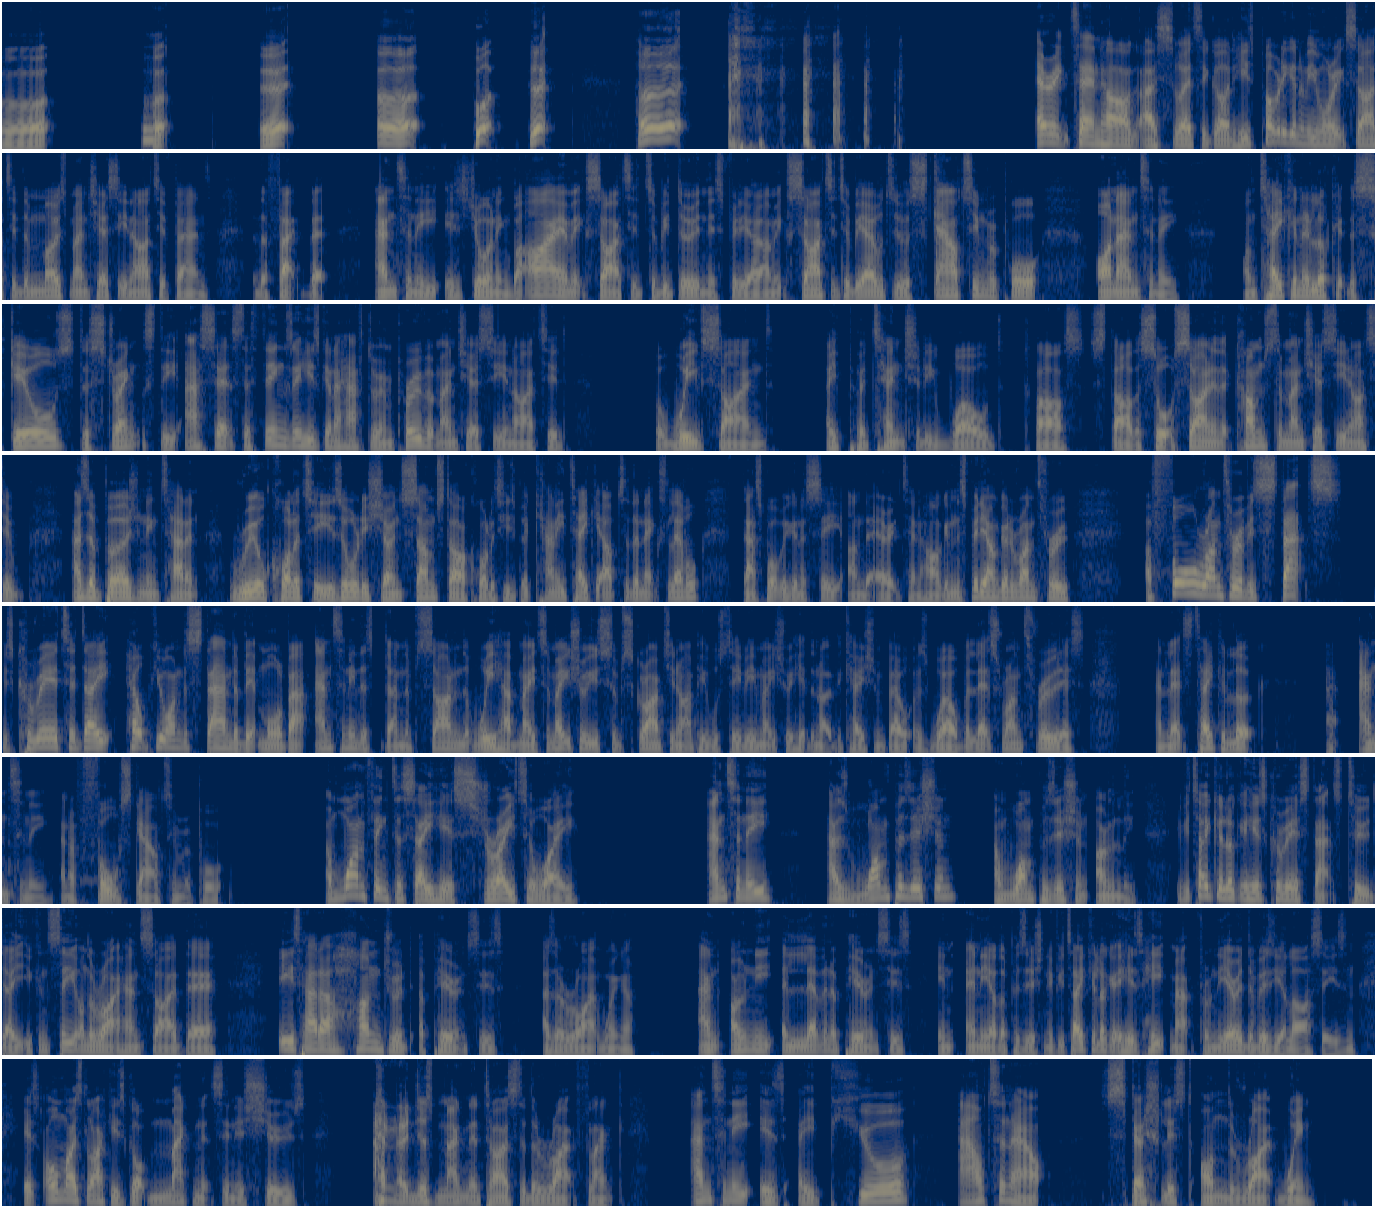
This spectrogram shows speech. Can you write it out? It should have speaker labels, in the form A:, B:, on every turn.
A: Uh, uh, uh, uh, uh, uh, uh. Erik Ten Hag, I swear to God, he's probably going to be more excited than most Manchester United fans at the fact that Antony is joining. But I am excited to be doing this video. I'm excited to be able to do a scouting report on Antony, on taking a look at the skills, the strengths, the assets, the things that he's going to have to improve at Manchester United. But we've signed a potentially world class star, the sort of signing that comes to Manchester United as a burgeoning talent, real quality. He's already shown some star qualities, but can he take it up to the next level? That's what we're going to see under Erik Ten Hag. In this video, I'm going to run through a full run through of his stats, his career to date, help you understand a bit more about Antony and the signing that we have made. So make sure you subscribe to United People's TV. Make sure you hit the notification bell as well. But let's run through this and let's take a look at Antony and a full scouting report. And one thing to say here straight away Antony has one position and one position only. If you take a look at his career stats to date, you can see on the right hand side there, he's had 100 appearances as a right winger and only 11 appearances in any other position. If you take a look at his heat map from the Eredivisie last season, it's almost like he's got magnets in his shoes and they're just magnetized to the right flank. Antony is a pure out and out specialist on the right wing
